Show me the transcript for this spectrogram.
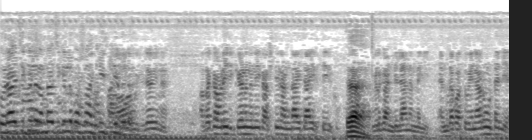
ഒരാഴ്ചക്കുള്ള രണ്ടാഴ്ചക്കുള്ള അതൊക്കെ അവിടെ ഇരിക്കുകയാണെന്നുണ്ടെങ്കിൽ കഷ്ടി രണ്ടാഴ്ച ഇരുത്തിയിരിക്കും നിങ്ങൾ കണ്ടില്ലാന്നുണ്ടെങ്കിൽ. എന്താ പത്ത് പതിനാറ് മുട്ടല്ലേ?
